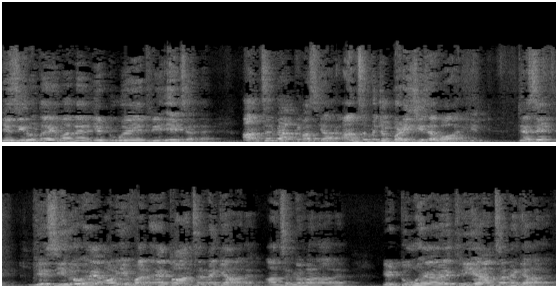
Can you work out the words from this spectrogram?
ये ज़ीरो था, ये वन है, ये टू है, ये थ्री एक ज़्यादा है। आंसर में आपके पास क्या है? आंसर में जो बड़ी चीज़ है, वो आ रही है। जैसे ये ज़ीरो है और ये वन है तो आंसर में क्या आ रहा है? आंसर में वन आ रहा है। ये टू है और ये थ्री है आंसर में क्या आ रहा है?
